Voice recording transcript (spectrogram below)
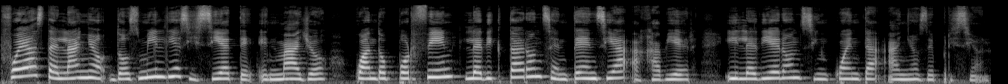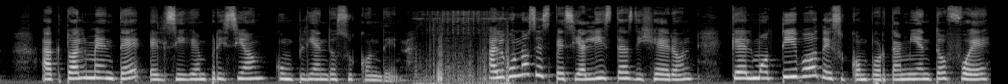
Fue hasta el año 2017, en mayo, cuando por fin le dictaron sentencia a Javier y le dieron 50 años de prisión. Actualmente él sigue en prisión cumpliendo su condena. Algunos especialistas dijeron que el motivo de su comportamiento fue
